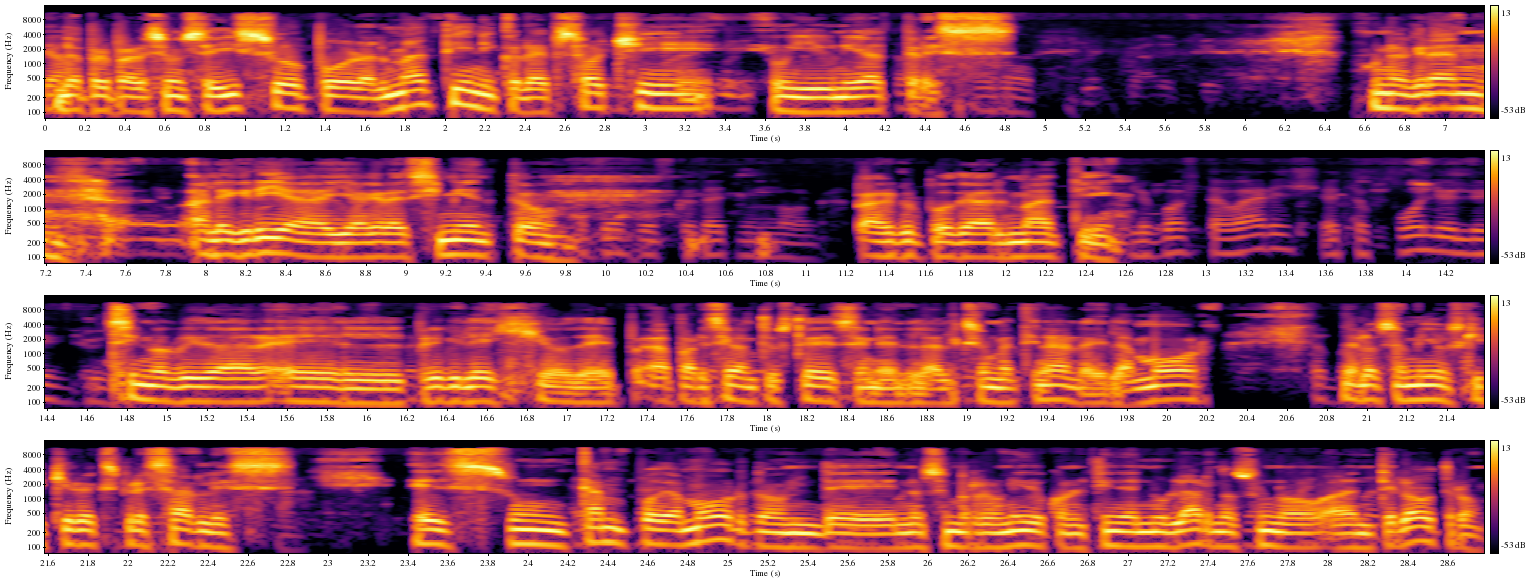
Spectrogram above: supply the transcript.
La preparación se hizo por Almaty, Nikolaev Sochi y Unidad 3. Una gran alegría y agradecimiento al grupo de Almaty, sin olvidar el privilegio de aparecer ante ustedes en la lección matinal, el amor de los amigos que quiero expresarles. Es un campo de amor donde nos hemos reunido con el fin de anularnos uno ante el otro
